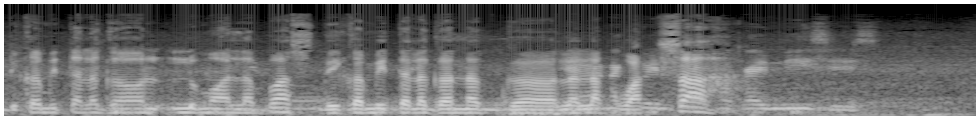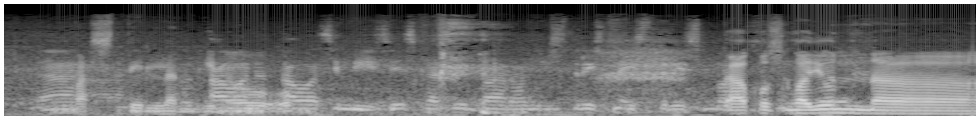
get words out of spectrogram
di kami talaga lumalabas, di kami talaga naglalakwat kaya nagkwento sa. ako kay Mrs. Ah, Mastil lang tawa na ginoo. tawa si Mrs. kasi parang stress na stress ba. Tapos ngayon, uh,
